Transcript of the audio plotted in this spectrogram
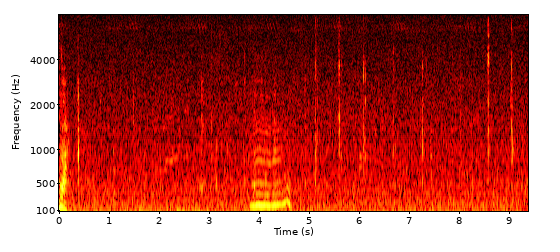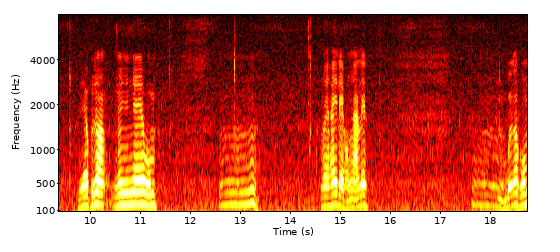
เนี่ยอืมนี่ครับพี่น้องง่ยๆครับผมไม่ให้แหลกของงานเลยเบิ้งครับผม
